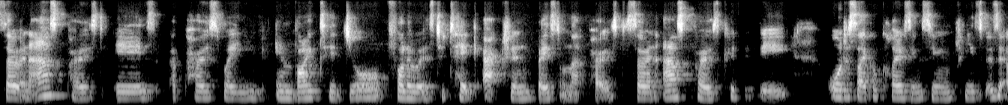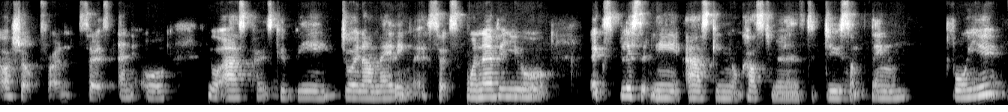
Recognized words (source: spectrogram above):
So an ask post is a post where you've invited your followers to take action based on that post. So an ask post could be order cycle closing soon, please visit our shop front. So it's any, or your ask post could be join our mailing list. So it's whenever you're explicitly asking your customers to do something for you,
